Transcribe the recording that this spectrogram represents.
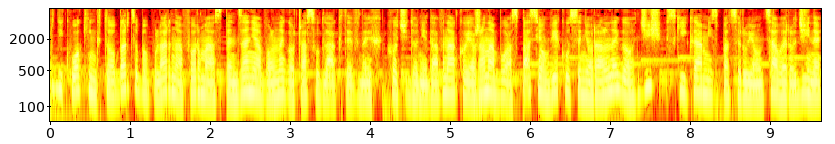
Nordic Walking to bardzo popularna forma spędzania wolnego czasu dla aktywnych. Choć do niedawna kojarzona była z pasją wieku senioralnego, dziś z kijkami spacerują całe rodziny,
